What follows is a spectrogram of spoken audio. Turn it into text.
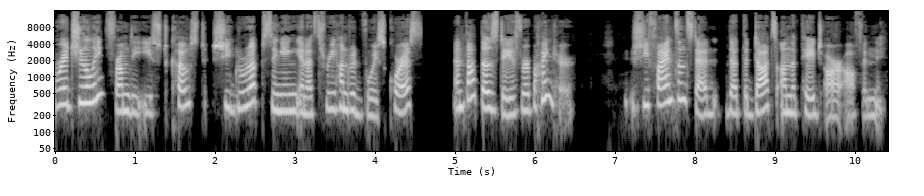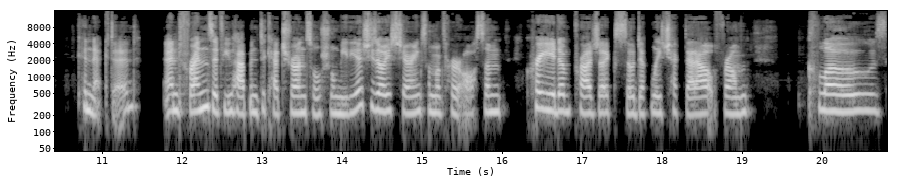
Originally from the East Coast, she grew up singing in a 300 voice chorus and thought those days were behind her. She finds instead that the dots on the page are often connected and friends if you happen to catch her on social media. She's always sharing some of her awesome creative projects. So definitely check that out from clothes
